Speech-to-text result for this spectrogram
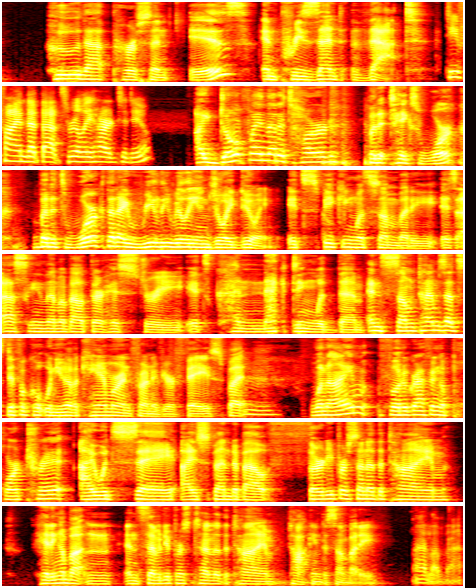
who that person is and present that. Do you find that that's really hard to do? I don't find that it's hard, but it takes work. But it's work that I really, really enjoy doing. It's speaking with somebody, it's asking them about their history, it's connecting with them. And sometimes that's difficult when you have a camera in front of your face. But Mm. When I'm photographing a portrait, I would say I spend about 30% of the time hitting a button and 70% of the time talking to somebody. I love that.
